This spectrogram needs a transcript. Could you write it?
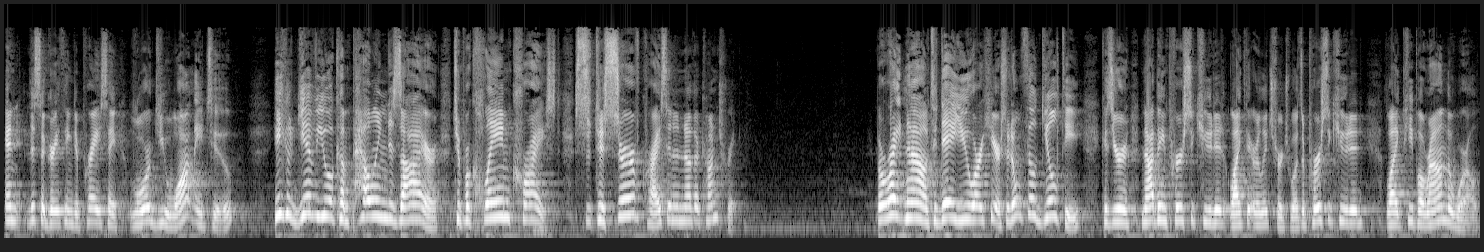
and this is a great thing to pray say, Lord, do you want me to? He could give you a compelling desire to proclaim Christ, to serve Christ in another country. But right now, today, you are here. So don't feel guilty because you're not being persecuted like the early church was, or persecuted like people around the world.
